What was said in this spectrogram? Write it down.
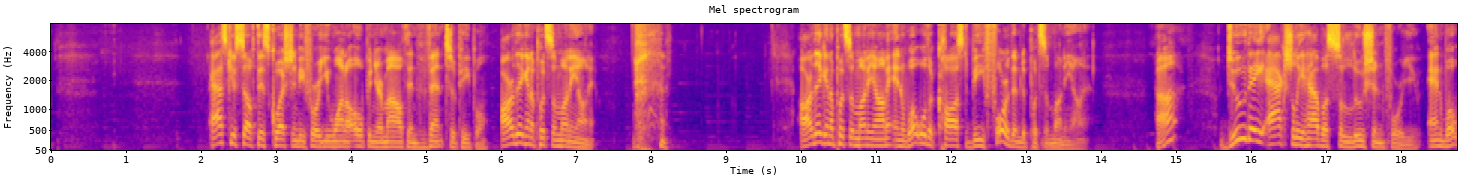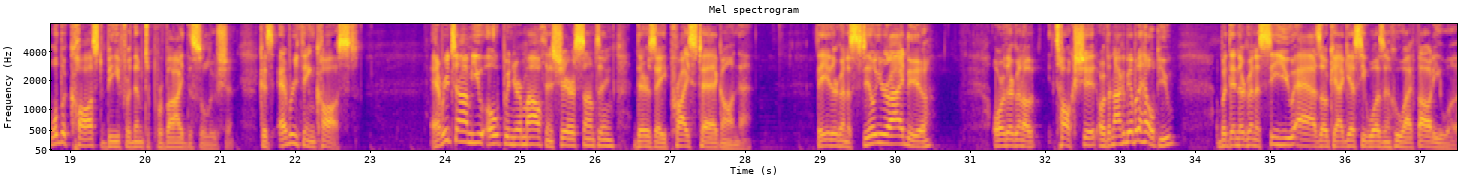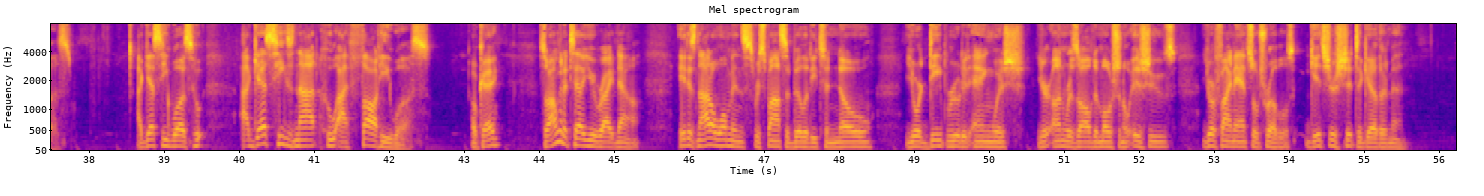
Ask yourself this question before you want to open your mouth and vent to people. Are they going to put some money on it? Are they going to put some money on it? And what will the cost be for them to put some money on it? Huh? Do they actually have a solution for you? And what will the cost be for them to provide the solution? Because everything costs. Every time you open your mouth and share something, there's a price tag on that. They either going to steal your idea or they're going to talk shit or they're not going to be able to help you. But then they're going to see you as, okay, I guess he wasn't who I thought he was. I guess he was who I guess he's not who I thought he was. Okay? So I'm going to tell you right now it is not a woman's responsibility to know your deep rooted anguish, your unresolved emotional issues, your financial troubles. Get your shit together, men.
